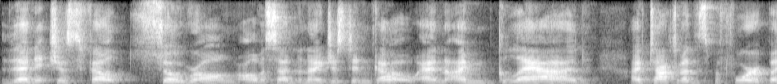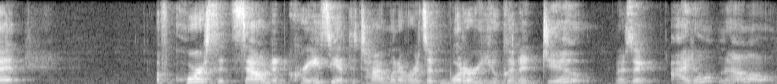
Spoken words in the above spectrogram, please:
then it just felt so wrong all of a sudden and I just didn't go. And I'm glad I've talked about this before, but of course it sounded crazy at the time when everyone's like, What are you gonna do? And I was like, I don't know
